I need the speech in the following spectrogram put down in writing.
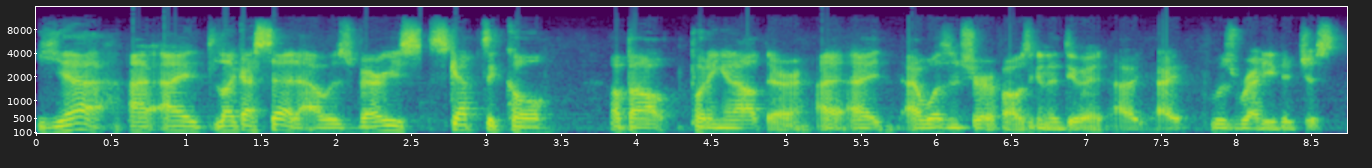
Yeah, I, I like I said, I was very skeptical about putting it out there. I, I, I wasn't sure if I was going to do it. I, I was ready to just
